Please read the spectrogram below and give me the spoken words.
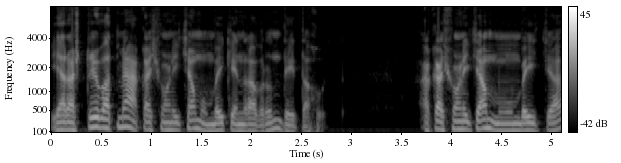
या राष्ट्रीय बातम्या आकाशवाणीच्या मुंबई केंद्रावरून देत आहोत. आकाशवाणीच्या मुंबईच्या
